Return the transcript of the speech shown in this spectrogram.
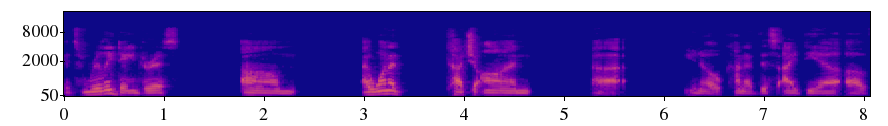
it's really dangerous. Um i want to touch on uh you know kind of this idea of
